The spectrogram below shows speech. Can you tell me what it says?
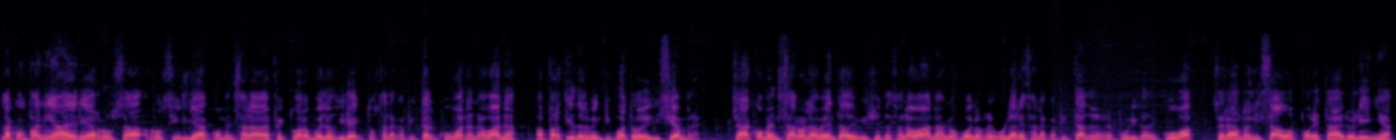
La compañía aérea rusa Rosilla comenzará a efectuar vuelos directos a la capital cubana La Habana a partir del 24 de diciembre. Ya comenzaron la venta de billetes a La Habana. Los vuelos regulares a la capital de la República de Cuba serán realizados por esta aerolínea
